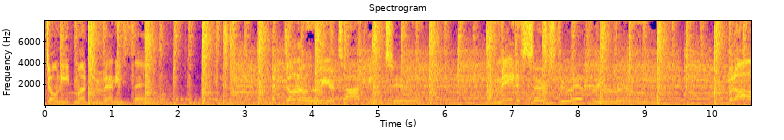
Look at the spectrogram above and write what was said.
don't eat much of anything. I don't know who you're talking to. I made a search through every room, but all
